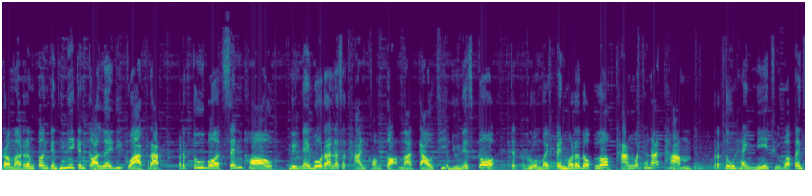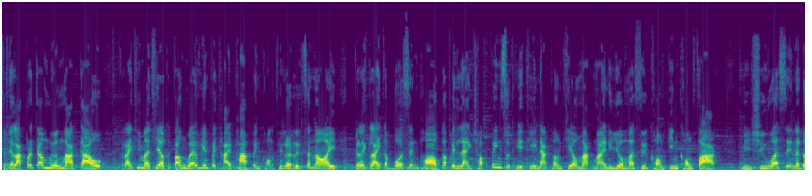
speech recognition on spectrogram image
เรามาเริ่มต้นกันที่นี่กันก่อนเลยดีกว่าครับ ประตูโบสถ์เซนต์พอลหนึ่งในโบราณสถานของเกาะมาเก๊าที่ยูเนสโกจัดรวมไว้เป็นมรดกโลกทางวัฒนธรรม ประตูแห่งนี้ถือว่าเป็นสัญลักษณ์ประจำเมืองมาเก๊าใครที่มาเที่ยวก็ต้องแวะเวียนไปถ่ายภาพเป็นของที่ระลึกซะหน่อยใกล้ๆกับโบสถ์เซนต์พอลก็เป็นแหล่งช้อปปิ้งสุดฮิตที่นักท่องเที่ยวมากมายนิยมมาซื้อของกินของฝาก มีชื่อว่าเซนาโด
